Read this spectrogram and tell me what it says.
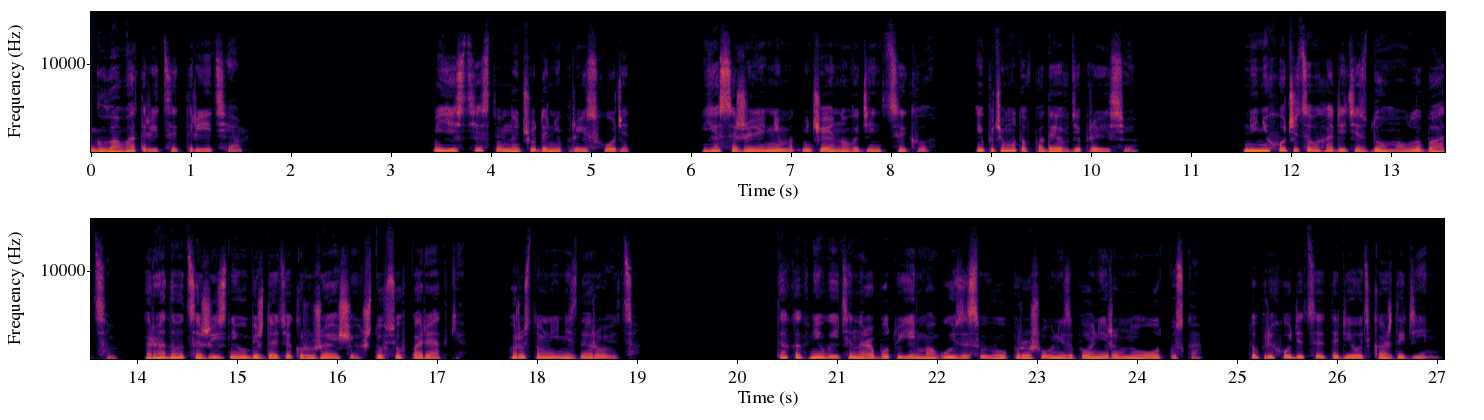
Глава 33. Естественно, чудо не происходит. Я с сожалением отмечаю новый день цикла и почему-то впадаю в депрессию. Мне не хочется выходить из дома, улыбаться, радоваться жизни и убеждать окружающих, что все в порядке. Просто мне не здоровится. Так как не выйти на работу я не могу из-за своего прошлого незапланированного отпуска, то приходится это делать каждый день.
